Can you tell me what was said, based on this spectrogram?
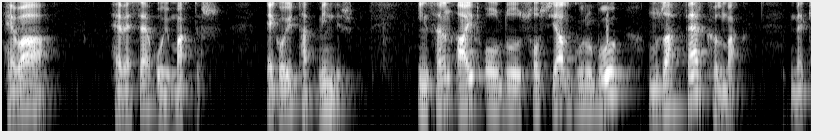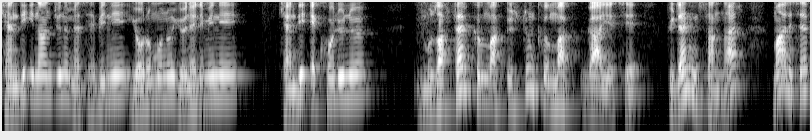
heva, hevese uymaktır. Egoyu tatmindir. İnsanın ait olduğu sosyal grubu muzaffer kılmak, kendi inancını, mezhebini, yorumunu, yönelimini, kendi ekolünü muzaffer kılmak, üstün kılmak gayesi güden insanlar maalesef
